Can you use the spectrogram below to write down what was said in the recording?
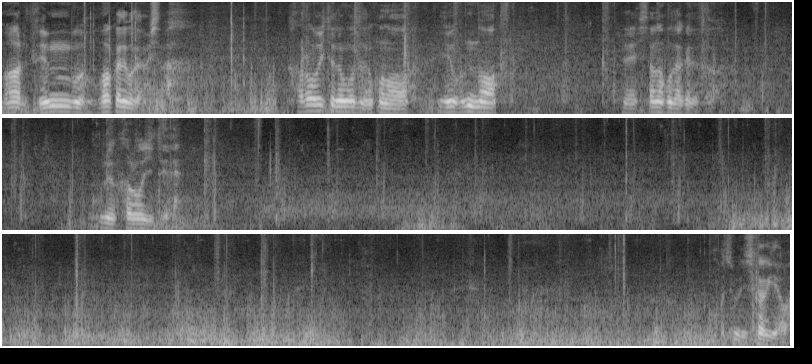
周り全部お墓でございました。かろうじて残ってるこの円墳の、ね、下の方だけですこれがかろうじて。こっちも石垣山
